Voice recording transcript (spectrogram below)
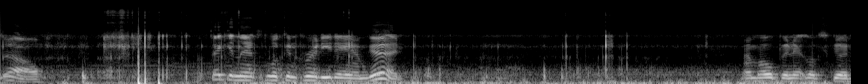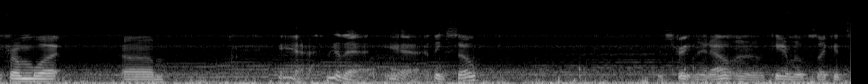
So, I'm thinking that's looking pretty damn good. I'm hoping it looks good from what, um, yeah, look at that. Yeah, I think so Let's straighten that out. I don't know, the camera looks like it's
